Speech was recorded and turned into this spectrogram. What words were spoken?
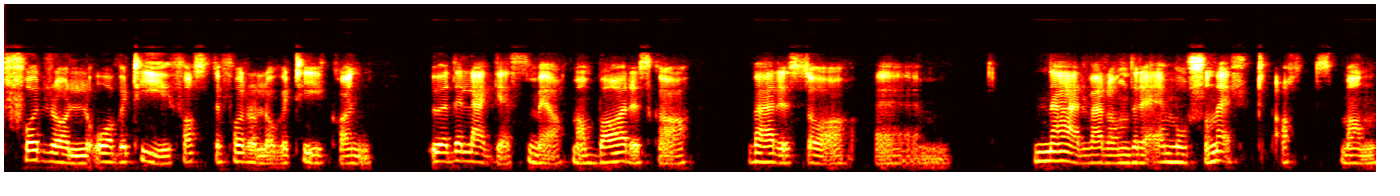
forhold over tid, faste forhold over tid, kan ødelegges med at man bare skal være så eh, nær hverandre emosjonelt at man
